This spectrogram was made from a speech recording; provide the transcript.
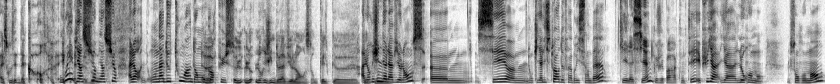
est-ce que vous êtes d'accord Oui, bien sûr, bien sûr. Alors, on a de tout hein, dans mon euh, corpus. L'origine de la violence, donc quelques. À l'origine de la violence, euh, c'est euh, donc il y a l'histoire de Fabrice Imbert, qui est la sienne, que je ne vais pas raconter, et puis il y, y a, le roman. Son roman,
